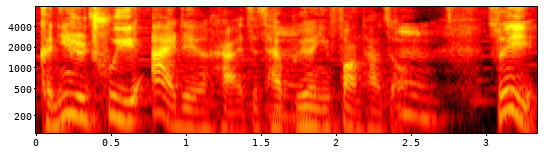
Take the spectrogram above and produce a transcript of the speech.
肯定是出于爱这个孩子才不愿意放他走。嗯所以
